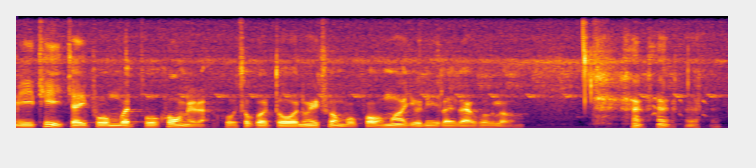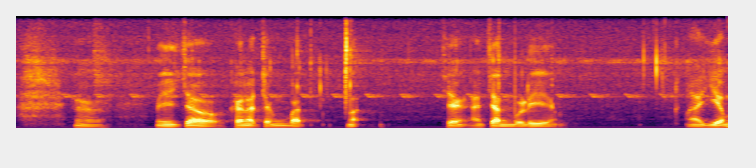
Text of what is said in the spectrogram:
มีที่ใจภูมิวัดภูโค้งนี่แหละโคสโกโตในช่วงบอกผมมาอยู่นี่ไรแล้วพวกเรามีเจ้าคณะจังหวัดเชียงอาจารย์บุรีมาเยี่ยม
